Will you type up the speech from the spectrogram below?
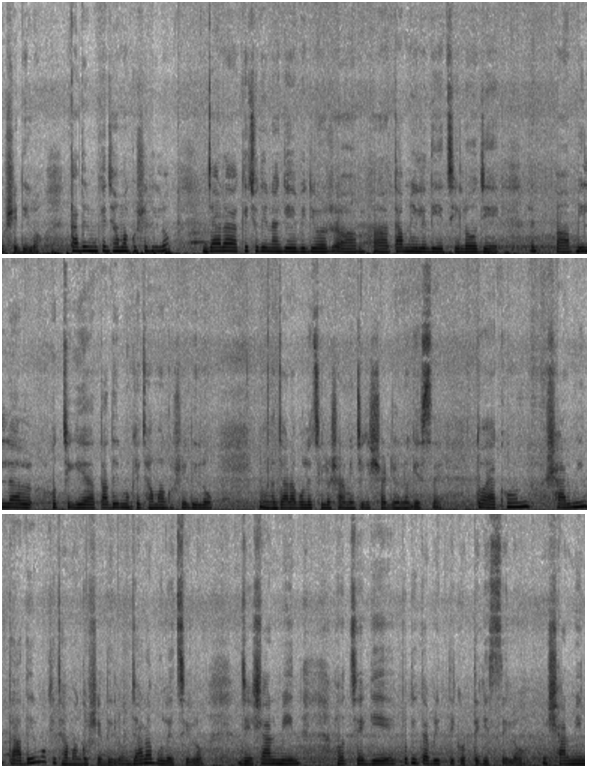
ঘষে দিল। কাদের মুখে ঝামা ঘষে দিল? যারা কিছুদিন আগে ভিডিওর থামনেলে দিয়েছিল যে বিল্লাল হচ্ছে গিয়া তাদের মুখে ঝামা ঘষে দিল। যারা বলেছিল শারমিন চিকিৎসার জন্য গেছে। তো এখন শারমিন তাদের মুখে ঝামা ঘষে দিল। যারা বলেছিল যে শারমিন হচ্ছে গিয়ে পতিতাবৃত্তি করতে গেছিল। শারমিন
